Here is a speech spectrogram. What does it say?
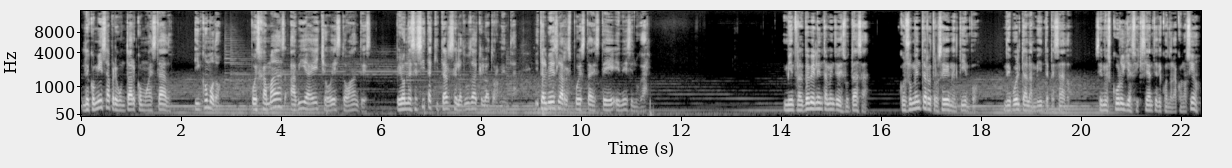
Le comienza a preguntar cómo ha estado. Incómodo, pues jamás había hecho esto antes, pero necesita quitarse la duda que lo atormenta, y tal vez la respuesta esté en ese lugar. Mientras bebe lentamente de su taza, con su mente retrocede en el tiempo, de vuelta al ambiente pesado, semioscuro y asfixiante de cuando la conoció,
